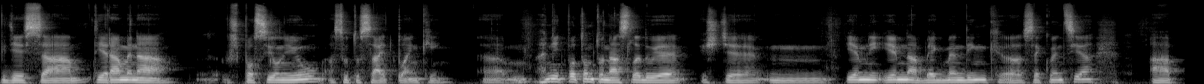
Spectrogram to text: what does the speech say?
kde sa tie ramena už posilňujú a sú to side planky. Um, hneď potom to nasleduje ešte um, jemný, jemná backbending uh, sekvencia a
